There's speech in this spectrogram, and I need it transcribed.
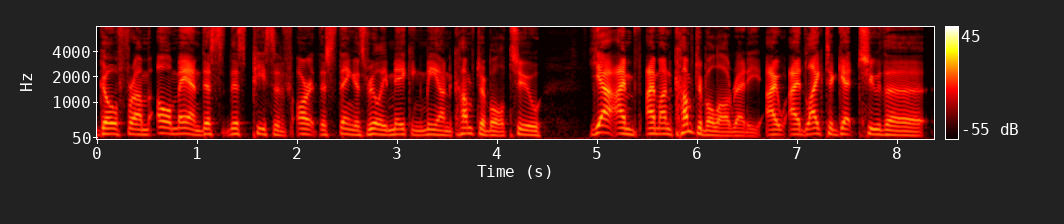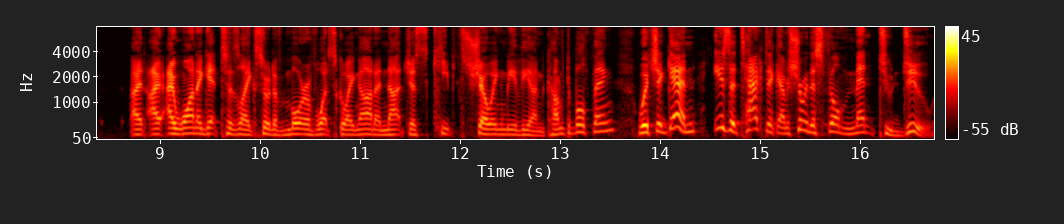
go from oh man this this piece of art this thing is really making me uncomfortable to yeah I'm I'm uncomfortable already. I I'd like to get to the I, I, I want to get to like sort of more of what's going on and not just keep showing me the uncomfortable thing, which again is a tactic I'm sure this film meant to do.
